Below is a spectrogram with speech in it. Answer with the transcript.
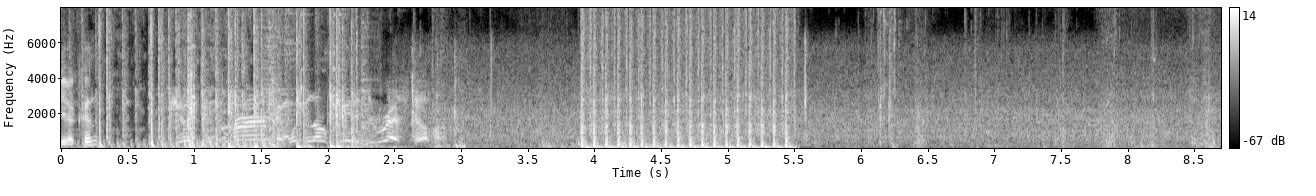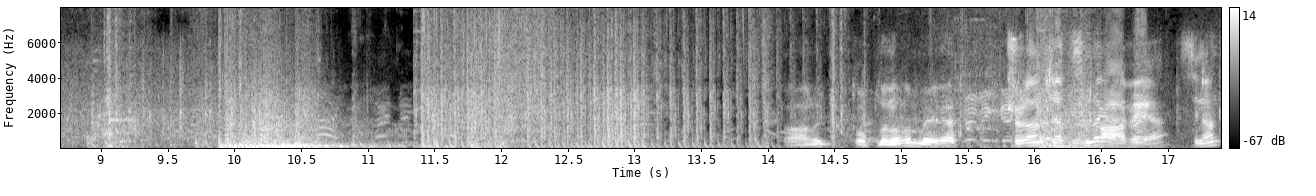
yakın. Kill confirmed and we located the rest of them. Dağınık toplanalım beyler. Şuranın çatısında galiba Abi. ya. Sinan.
